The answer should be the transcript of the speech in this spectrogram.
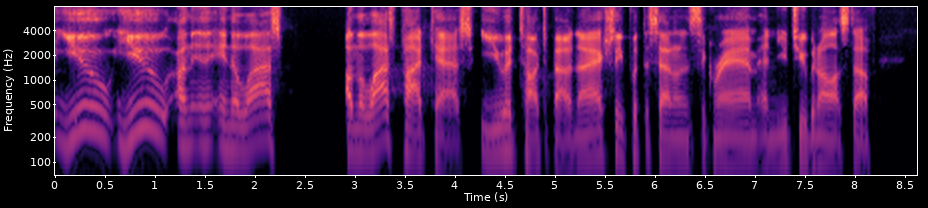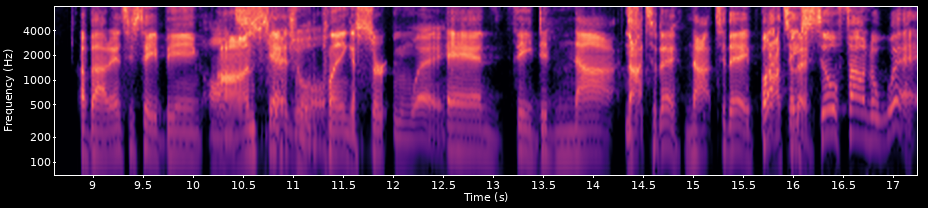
You you on in, in the last on the last podcast you had talked about, and I actually put this out on Instagram and YouTube and all that stuff about NC State being on, on schedule, schedule, playing a certain way. and they did not. Not today. not today, but Not they still found a way.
